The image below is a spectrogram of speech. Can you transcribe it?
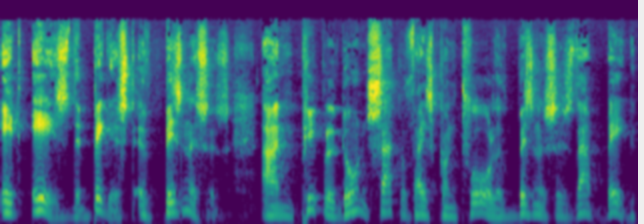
It is the biggest of businesses. And people don't sacrifice control of businesses that big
